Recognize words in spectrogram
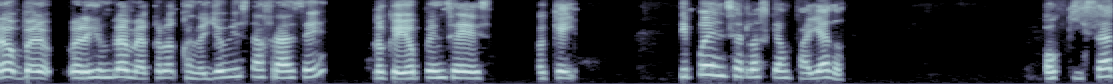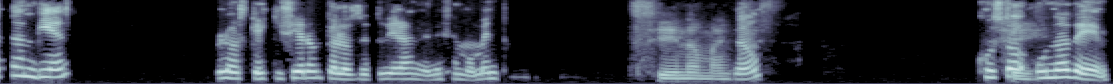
no, pero por ejemplo, me acuerdo cuando yo vi esta frase, lo que yo pensé es, ok, sí pueden ser los que han fallado. O quizá también los que quisieron que los detuvieran en ese momento. Sí, no manches. Justo uno de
